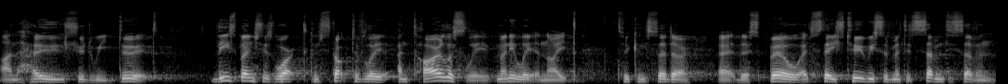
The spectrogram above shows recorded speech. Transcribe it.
and how should we do it? These benches worked constructively and tirelessly, many late at night, to consider uh, this bill. At stage two, we submitted 77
